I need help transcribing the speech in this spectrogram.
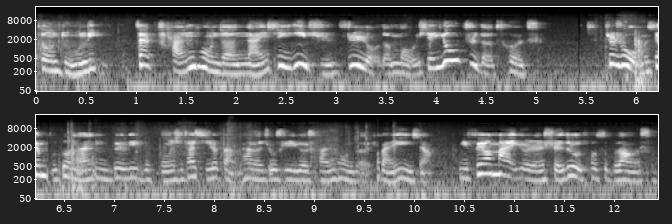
更独立，在传统的男性一直具有的某一些优质的特质。就是我们先不做男女对立的东西，它其实反叛的就是一个传统的刻板印象。你非要骂一个人，谁都有措辞不当的时候，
